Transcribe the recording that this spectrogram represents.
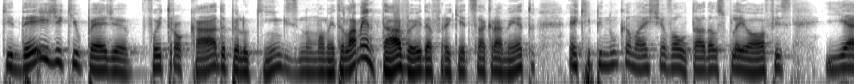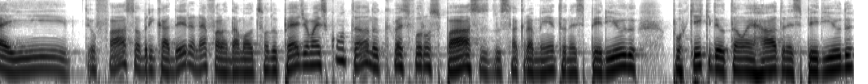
Que desde que o Pédia foi trocado pelo Kings, num momento lamentável aí da franquia de Sacramento, a equipe nunca mais tinha voltado aos playoffs. E aí eu faço a brincadeira, né? Falando da maldição do Pédia, mas contando quais foram os passos do Sacramento nesse período, por que, que deu tão errado nesse período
